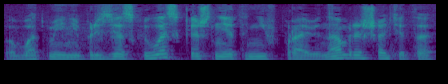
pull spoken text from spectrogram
об отмене президентской власти, конечно, это не вправе нам решать. Это,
